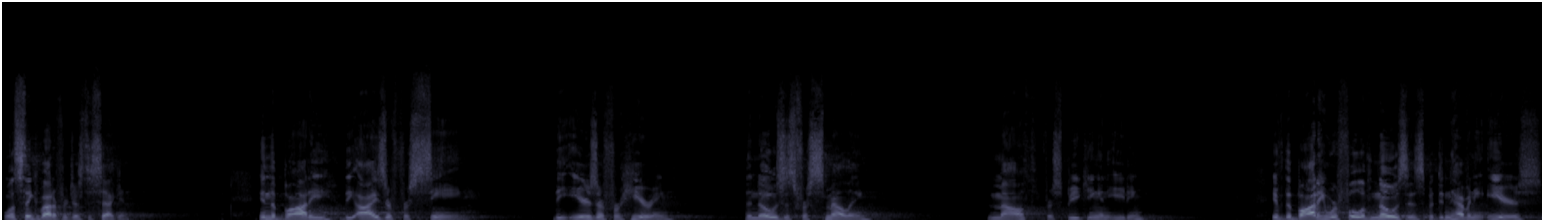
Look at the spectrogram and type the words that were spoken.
Well, let's think about it for just a second. In the body, the eyes are for seeing, the ears are for hearing, the nose is for smelling, the mouth for speaking and eating. If the body were full of noses but didn't have any ears,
